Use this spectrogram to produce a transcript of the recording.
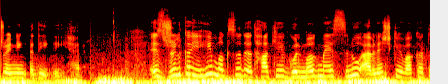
ट्रेनिंग दी गई है। इस ड्रिल का यही मकसद था कि गुलमर्ग में स्नो एवलेंश के वक्त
